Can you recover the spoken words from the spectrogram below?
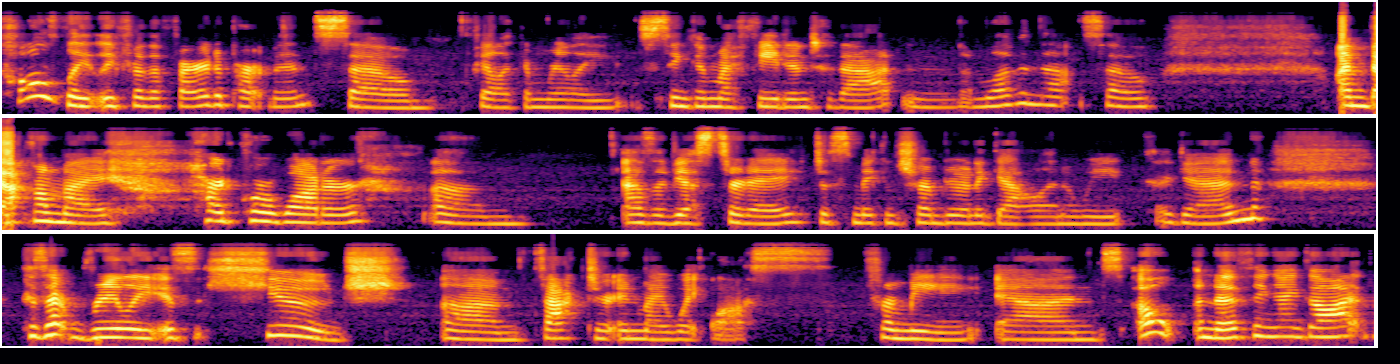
calls lately for the fire department so I feel like I'm really sinking my feet into that and I'm loving that so I'm back on my hardcore water um, as of yesterday just making sure I'm doing a gallon a week again because that really is a huge um, factor in my weight loss for me. And oh, another thing I got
